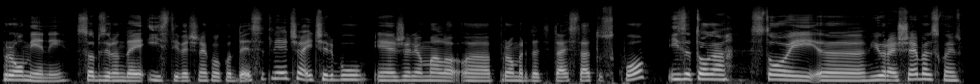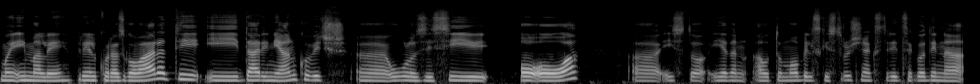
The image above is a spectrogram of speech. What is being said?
promijeni s obzirom da je isti već nekoliko desetljeća i Čirbu je želio malo promrdati taj status quo. Iza toga stoji uh, Juraj Šebal s kojim smo imali priliku razgovarati i Darin Janković uh, u ulozi COO-a, isto jedan automobilski stručnjak s 30 godina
